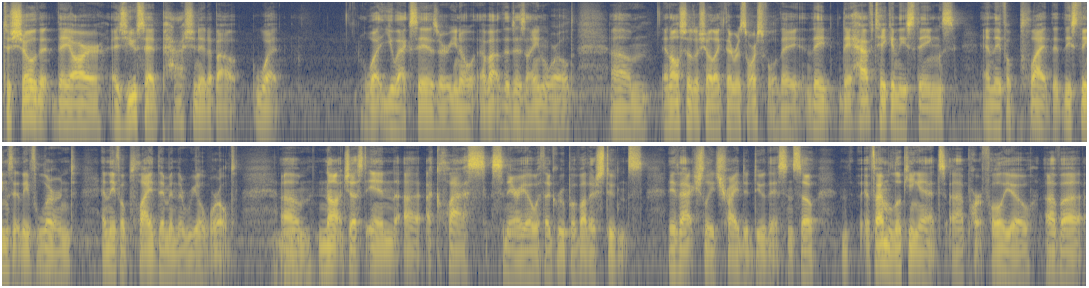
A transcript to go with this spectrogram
to show that they are, as you said, passionate about what what UX is or you know about the design world, um, and also to show like they're resourceful. They they they have taken these things and they've applied these things that they've learned and they've applied them in the real world um, not just in a, a class scenario with a group of other students. They've actually tried to do this. And so, if I'm looking at a portfolio of a,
